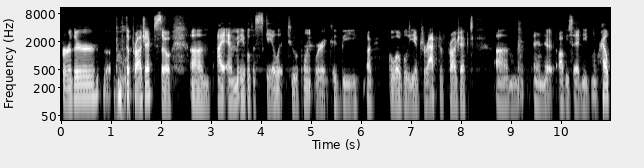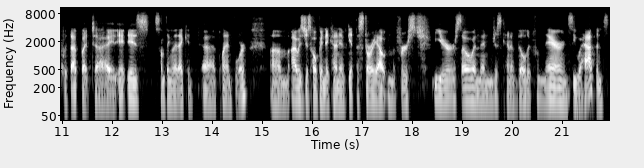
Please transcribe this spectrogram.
further the project. So um, I am able to scale it to a point where it could be a globally interactive project. Um, and uh, obviously, I need more help with that, but uh, it, it is something that I could uh, plan for. Um, I was just hoping to kind of get the story out in the first year or so, and then just kind of build it from there and see what happens.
